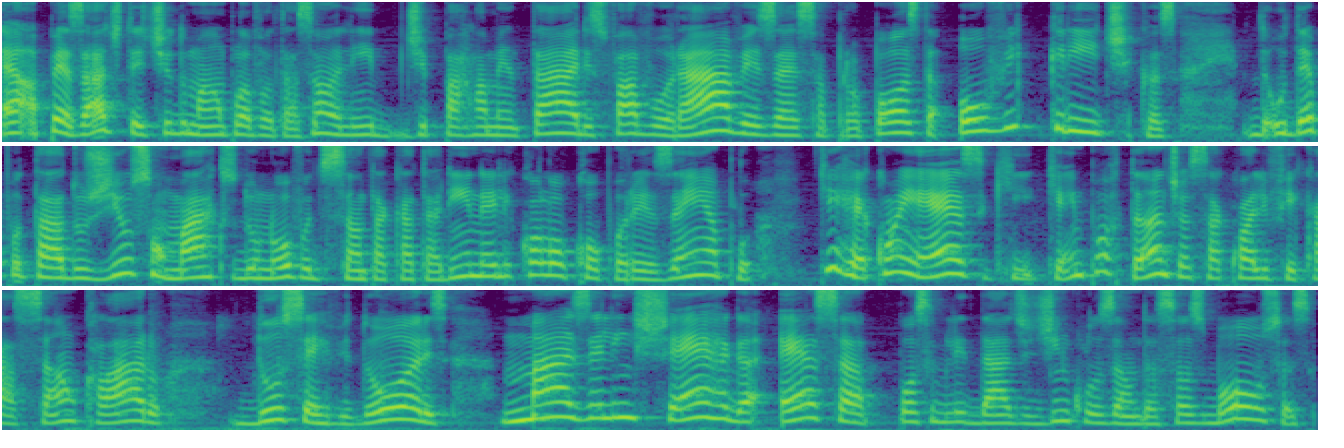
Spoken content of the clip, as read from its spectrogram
é, apesar de ter tido uma ampla votação ali de parlamentares favoráveis a essa proposta, houve críticas. O deputado Gilson Marques, do Novo de Santa Catarina, ele colocou, por exemplo, que reconhece que, que é importante essa qualificação, claro, dos servidores, mas ele enxerga essa possibilidade de inclusão dessas bolsas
